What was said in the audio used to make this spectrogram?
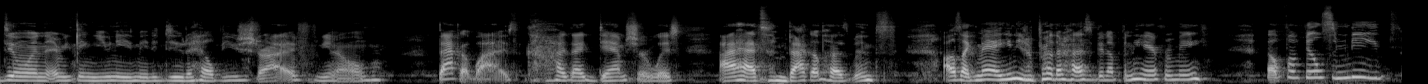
doing everything you need me to do to help you strive, you know backup wives. God, I damn sure wish I had some backup husbands. I was like, man, you need a brother husband up in here for me. Help fulfill some needs.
